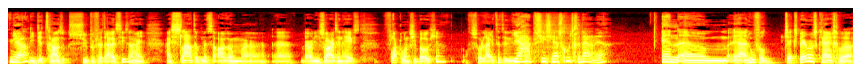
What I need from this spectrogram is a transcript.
Ja. Die dit trouwens super vet uitziet. En hij, hij slaat ook met zijn arm, eh, eh, waar hij zwaard in heeft, vlak langs je bootje. Of zo lijkt het in ieder ja, geval. precies. Ja, is goed gedaan, hè? En, ehm, ja, en hoeveel Jack Sparrows krijgen we?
